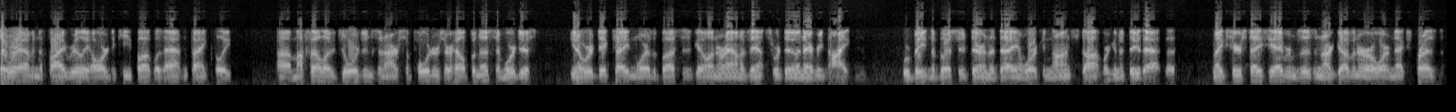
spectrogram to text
so we're having to fight really hard to keep up with that. And thankfully, uh, my fellow Georgians and our supporters are helping us, and we're just, you know, we're dictating where the bus is going around events we're doing every night. And we're beating the bushes during the day and working nonstop. We're going to do that to make sure Stacey Abrams isn't our governor or our next president.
